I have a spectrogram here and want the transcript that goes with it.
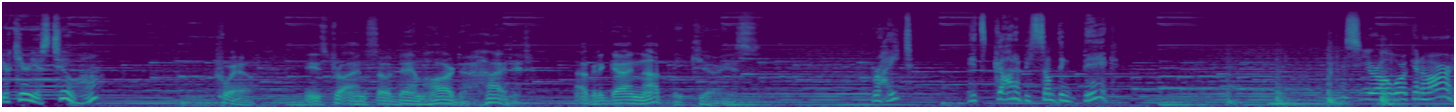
You're curious too, huh? Well, he's trying so damn hard to hide it. How could a guy not be curious? Right? It's gotta be something big. I see you're all working hard.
